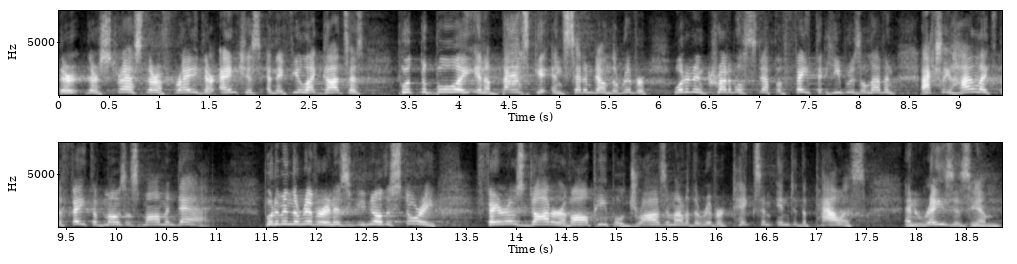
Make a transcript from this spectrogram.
they're, they're stressed, they're afraid, they're anxious, and they feel like God says, Put the boy in a basket and set him down the river. What an incredible step of faith that Hebrews 11 actually highlights the faith of Moses' mom and dad. Put him in the river, and as you know the story, Pharaoh's daughter of all people draws him out of the river, takes him into the palace, and raises him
